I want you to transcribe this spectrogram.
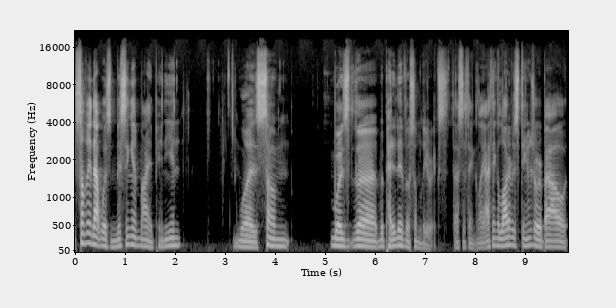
something that was missing, in my opinion, was some was the repetitive of some lyrics. That's the thing. Like I think a lot of his themes were about,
